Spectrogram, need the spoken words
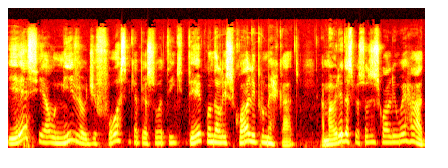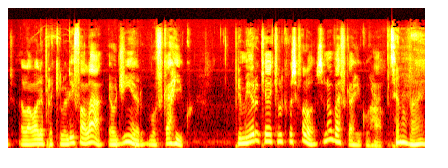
E esse é o nível de força que a pessoa tem que ter quando ela escolhe ir para o mercado. A maioria das pessoas escolhe o errado. Ela olha para aquilo ali e fala: ah, é o dinheiro, vou ficar rico. Primeiro que é aquilo que você falou, você não vai ficar rico rápido. Você não vai.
